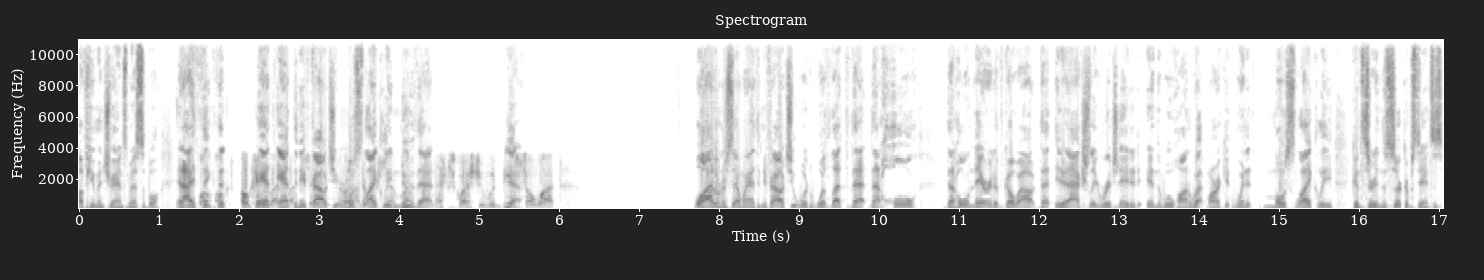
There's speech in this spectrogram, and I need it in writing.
of human transmissible. And I think Well, that okay, An- let- Anthony Fauci most 100% likely knew that. My next question would be, Yeah. so what? Well, I don't understand why Anthony Fauci would, would let that, that whole that whole narrative go out that it actually originated in the Wuhan wet market when it most likely, considering the circumstances,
